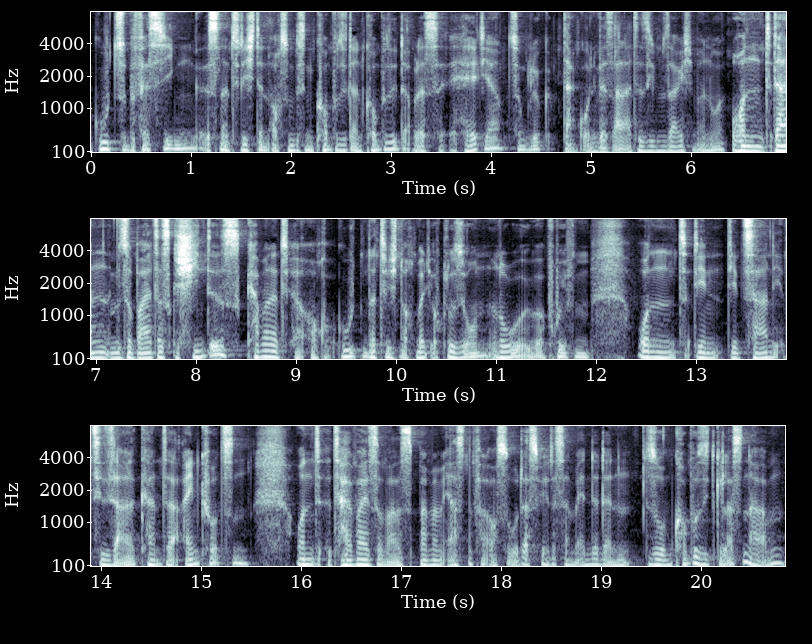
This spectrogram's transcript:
gut zu befestigen. Ist natürlich dann auch so ein bisschen Komposit an Komposit, aber das hält ja zum Glück. Dank Universaladhesiven sage ich immer nur. Und dann, sobald das geschient ist, kann man natürlich auch gut natürlich noch mal die Okklusion in Ruhe überprüfen und den, den Zahn, die Inzisalkante einkürzen. Und teilweise war es bei meinem ersten Fall auch so, dass wir das am Ende dann so im Komposit gelassen haben.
